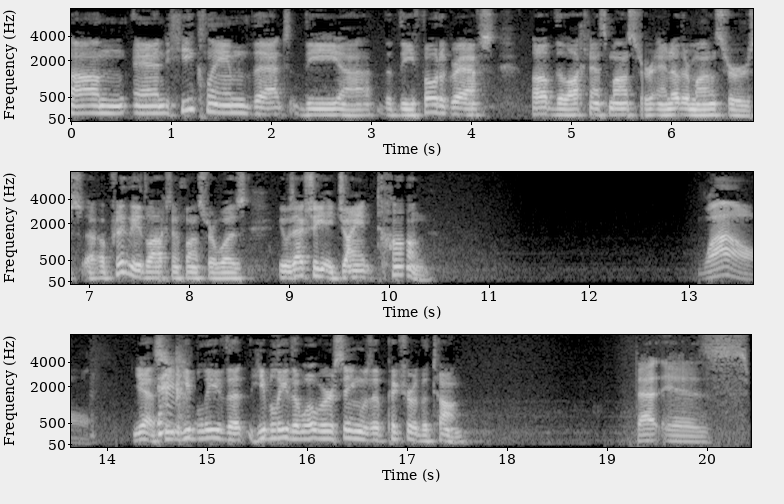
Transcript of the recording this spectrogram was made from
Um, and he claimed that the uh, that the photographs of the Loch Ness monster and other monsters, uh, particularly the Loch Ness monster, was it was actually a giant tongue. Wow. Yes, he, he believed that he believed that what we were seeing was a picture of the tongue. That is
